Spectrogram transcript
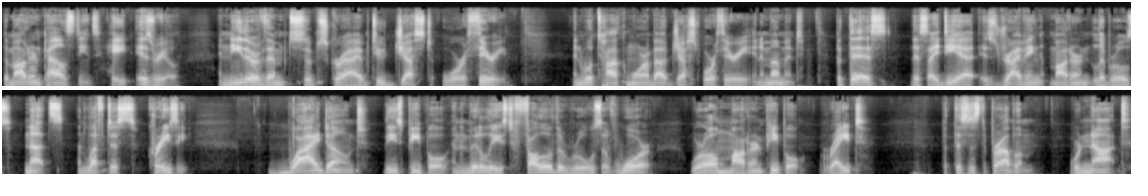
The modern Palestinians hate Israel. And neither of them subscribe to just war theory. And we'll talk more about just war theory in a moment. But this, this idea is driving modern liberals nuts and leftists crazy. Why don't these people in the Middle East follow the rules of war? We're all modern people, right? But this is the problem. We're not.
